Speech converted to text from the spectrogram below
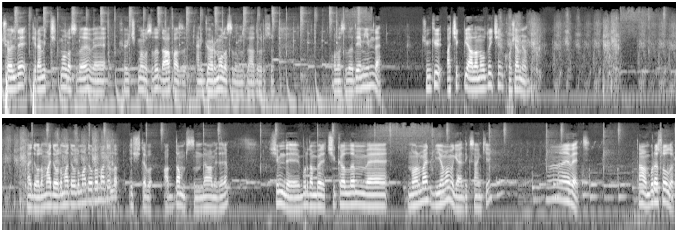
çölde piramit çıkma olasılığı ve köy çıkma olasılığı daha fazla. Yani görme olasılığımız daha doğrusu. Olasılığı demeyeyim de. Çünkü açık bir alan olduğu için koşamıyorum. Hadi oğlum hadi oğlum hadi oğlum hadi oğlum hadi oğlum. İşte bu. Adamsın devam edelim. Şimdi buradan böyle çıkalım ve normal biyoma mı geldik sanki? Ha, evet. Tamam burası olur.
